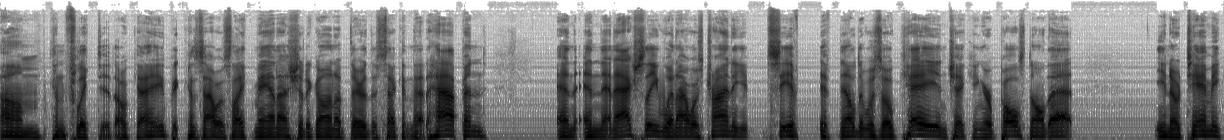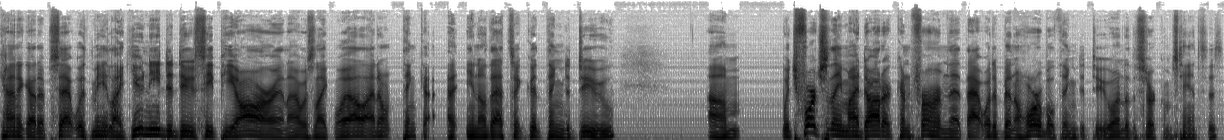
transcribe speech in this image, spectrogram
um, conflicted, okay? Because I was like, man, I should have gone up there the second that happened. And and then actually when I was trying to see if, if Nelda was okay and checking her pulse and all that, you know, Tammy kind of got upset with me, like, you need to do CPR. And I was like, well, I don't think, you know, that's a good thing to do. Um, which fortunately my daughter confirmed that that would have been a horrible thing to do under the circumstances.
